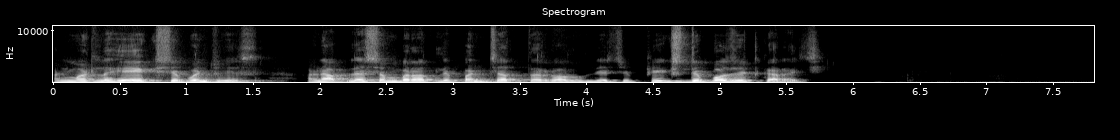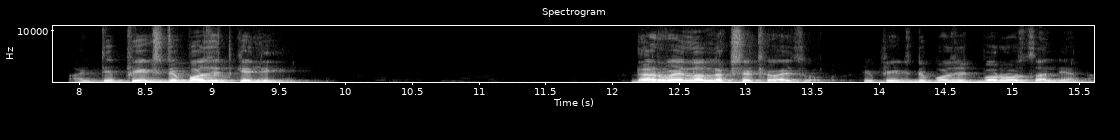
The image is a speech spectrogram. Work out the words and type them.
आणि म्हटलं हे एकशे पंचवीस आणि आपल्या शंभरातले पंच्याहत्तर घालून याची फिक्स डिपॉझिट करायची. आणि ती फिक्स डिपॉझिट केली दरवेळेला लक्ष ठेवायचो की फिक्स डिपॉझिट बरोबर चालली आहे ना.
